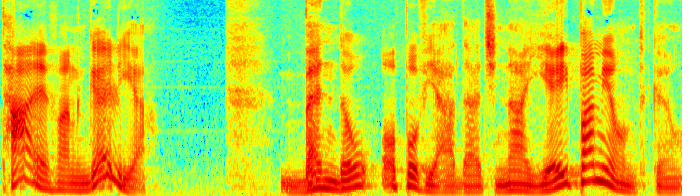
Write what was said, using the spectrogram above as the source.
ta Ewangelia, będą opowiadać na jej pamiątkę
